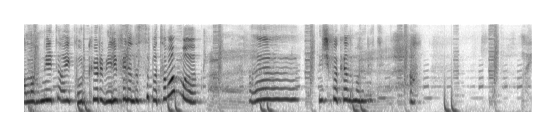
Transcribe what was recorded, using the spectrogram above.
Allah Ahmet ay korkuyorum. Elim falan ısırma tamam mı? İç bakalım Ahmet. Ah. Ay.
